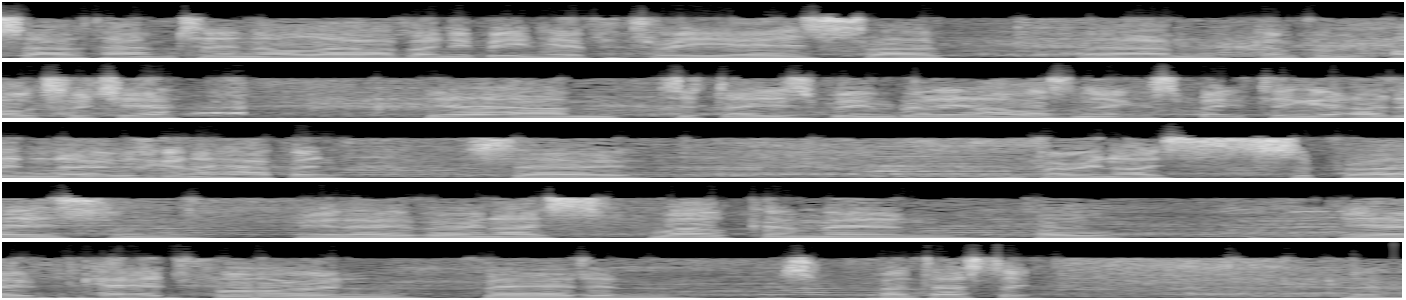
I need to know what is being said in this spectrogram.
Southampton, although I've only been here for three years. So um, come from Oxfordshire. Yeah, um, today's been brilliant. I wasn't expecting it. I didn't know it was going to happen. So very nice surprise, and you know, very nice welcome, and all you know, cared for and fed, and it's fantastic. Yeah.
